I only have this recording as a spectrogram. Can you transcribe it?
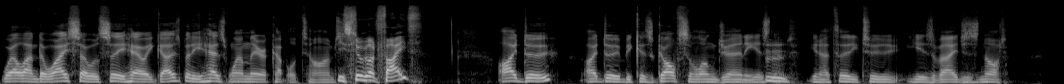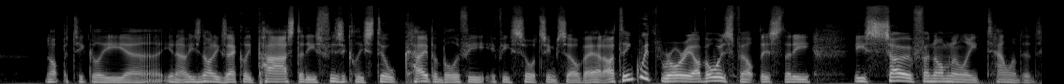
well underway. So we'll see how he goes. But he has won there a couple of times. You still got faith? I do, I do, because golf's a long journey, isn't Hmm. it? You know, 32 years of age is not not particularly, uh, you know, he's not exactly past it. He's physically still capable if he if he sorts himself out. I think with Rory, I've always felt this that he he's so phenomenally talented.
